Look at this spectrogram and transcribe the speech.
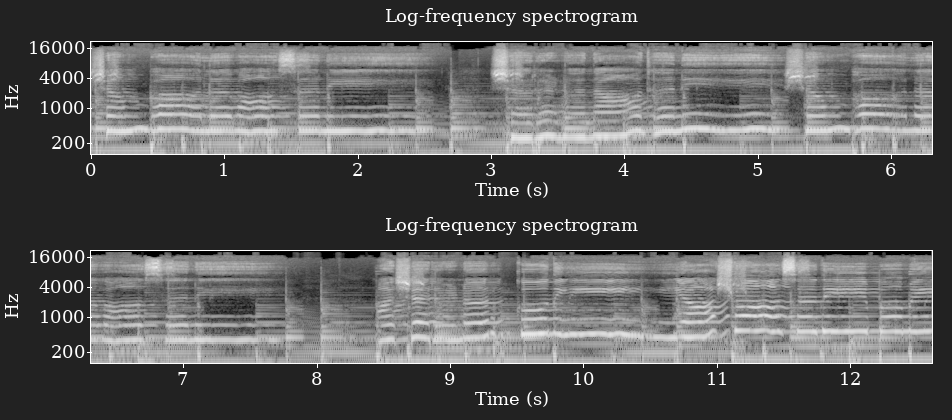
ശംഭാലവാസനെ. ശരണനാഥനെ ശംഭാലവാസനെ. അശരണർക്കു നീ ആശ്വാസദീപമേ.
